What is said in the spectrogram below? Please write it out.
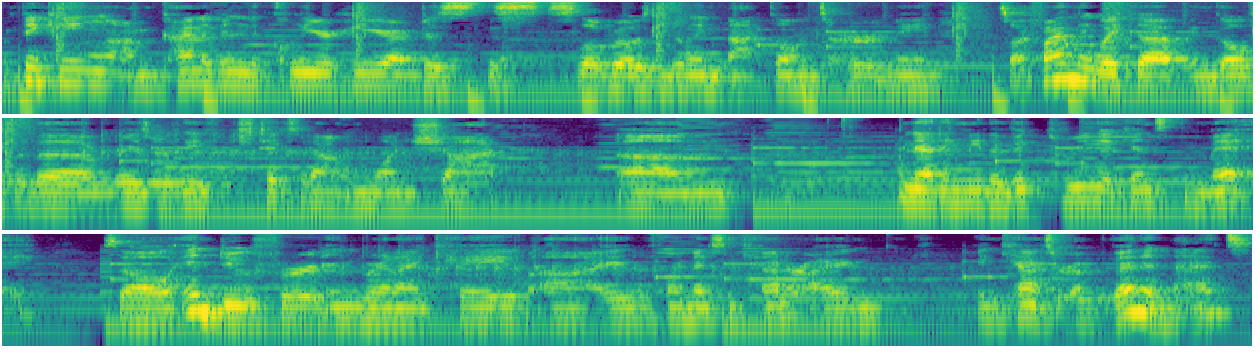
I'm thinking I'm kind of in the clear here. I'm just, this Slowbro is really not going to hurt me. So I finally wake up and go for the Razor Leaf, which takes it out in one shot, um, netting me the victory against May. So in Dewford, in Granite Cave, I, with my next encounter, I encounter a Venonat,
